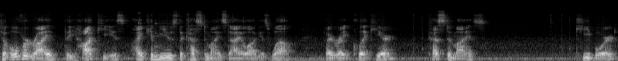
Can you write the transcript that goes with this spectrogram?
To override the hotkeys, I can use the Customize dialog as well. If I right click here, Customize, Keyboard,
